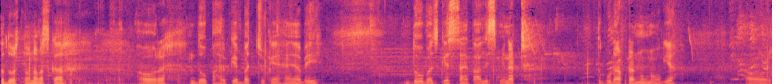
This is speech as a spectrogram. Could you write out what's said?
तो दोस्तों, नमस्कार। और दोपहर के बज चुके हैं अभी दो बज के सैंतालीस मिनट। तो गुड आफ्टरनून हो गया। और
